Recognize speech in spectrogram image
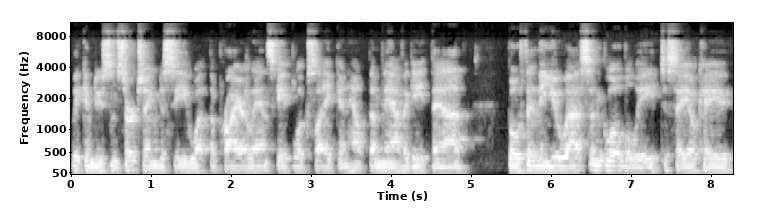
we can do some searching to see what the prior landscape looks like and help them navigate that both in the US and globally to say, okay,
